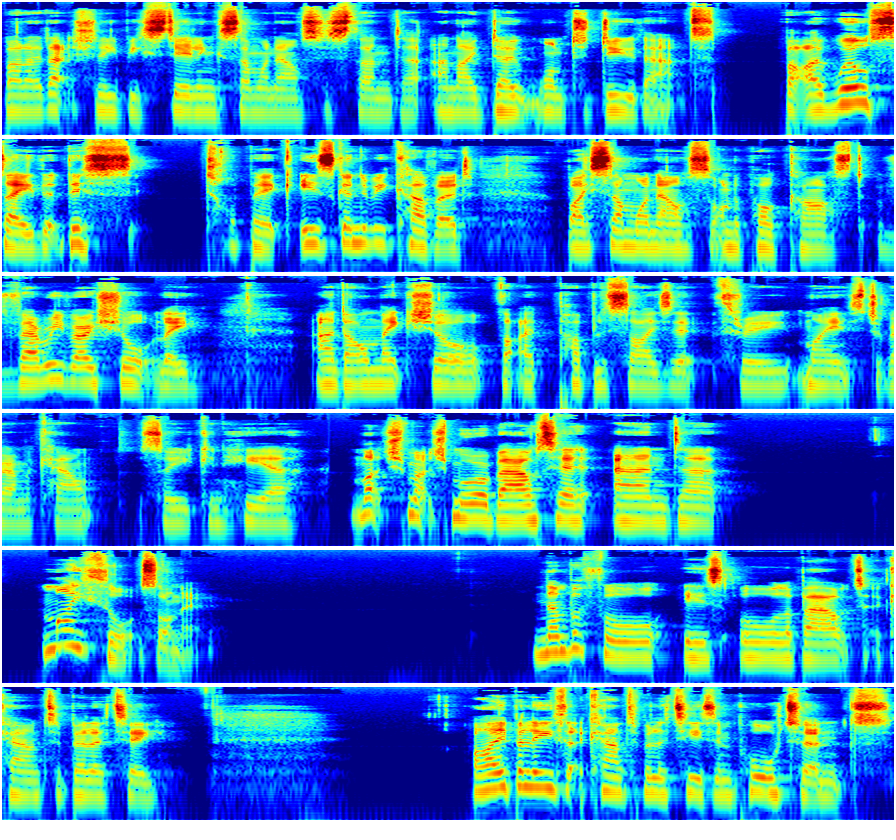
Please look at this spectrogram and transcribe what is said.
but I'd actually be stealing someone else's thunder, and I don't want to do that. But I will say that this topic is going to be covered by someone else on a podcast very, very shortly, and I'll make sure that I publicize it through my Instagram account so you can hear much, much more about it and uh, my thoughts on it. Number four is all about accountability. I believe that accountability is important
